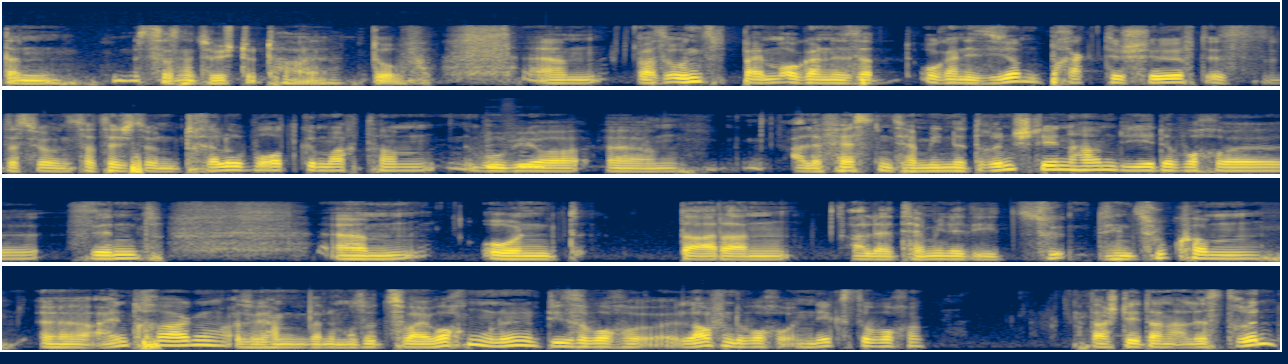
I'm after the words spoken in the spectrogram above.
dann ist das natürlich total doof. Ähm, was uns beim Organis Organisieren praktisch hilft, ist, dass wir uns tatsächlich so ein Trello-Board gemacht haben, wo mhm. wir ähm, alle festen Termine drinstehen haben, die jede Woche sind. Ähm, und da dann alle Termine, die zu, hinzukommen, äh, eintragen. Also wir haben dann immer so zwei Wochen, ne? diese Woche, laufende Woche und nächste Woche. Da steht dann alles drin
